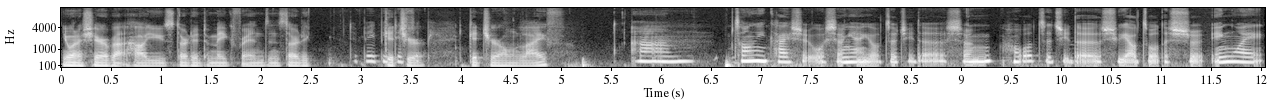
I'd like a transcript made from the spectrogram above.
You want to share about how you started to make friends and started The baby get your disappeared. get your own life? Um, 从一开始，我想要有自己的生活，自己的需要做的事，因为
